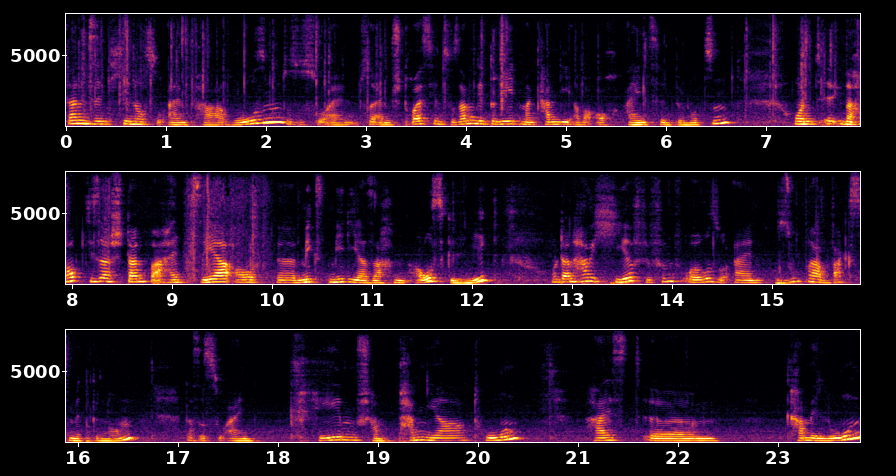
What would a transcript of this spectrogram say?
Dann sind hier noch so ein paar Rosen. Das ist so ein, zu einem Sträußchen zusammengedreht. Man kann die aber auch einzeln benutzen. Und äh, überhaupt dieser Stand war halt sehr auf äh, Mixed Media Sachen ausgelegt. Und dann habe ich hier für 5 Euro so ein super Wachs mitgenommen. Das ist so ein Creme Champagner Ton. Heißt ähm, Kamelon.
